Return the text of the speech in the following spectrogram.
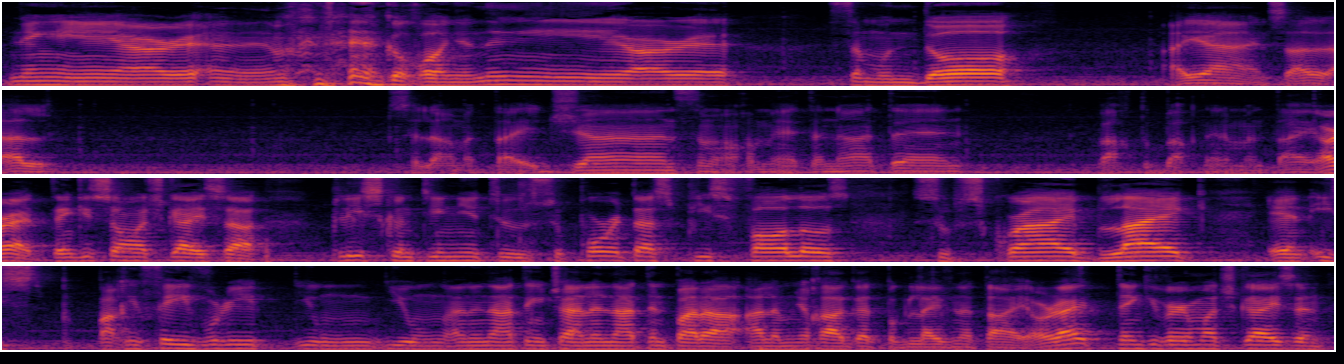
Nangyayari. Ano nagkukonyo? Nangyayari sa mundo. Ayan. So I'll, I'll Salamat tayo dyan sa mga kameta natin. Back to back na naman tayo. Alright, thank you so much guys. Uh, please continue to support us. Please follow, subscribe, like, and is paki-favorite yung yung ano nating channel natin para alam nyo kagad pag live na tayo. Alright? Thank you very much guys and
